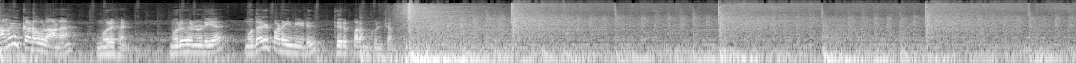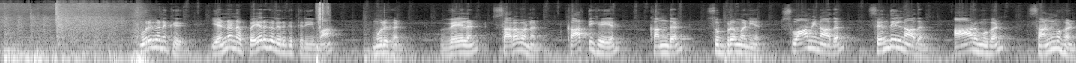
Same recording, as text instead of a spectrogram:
தமிழ் கடவுளான முருகன். முருகனுடைய முதல் படை வீடு திருப்பரங்குன்றம். முருகனுக்கு என்னென்ன பெயர்கள் இருக்கு தெரியுமா? முருகன் வேலன் சரவணன் கார்த்திகேயன் கந்தன் சுப்பிரமணியன் சுவாமிநாதன் செந்தில்நாதன் ஆறுமுகன் சண்முகன்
